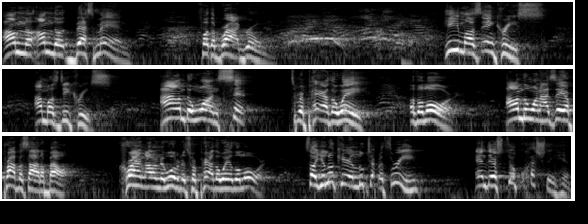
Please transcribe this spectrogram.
I'm the, I'm the best man for the bridegroom. He must increase, I must decrease. I'm the one sent to prepare the way of the Lord. I'm the one Isaiah prophesied about, crying out in the wilderness, prepare the way of the Lord. So you look here in Luke chapter 3, and they're still questioning him.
